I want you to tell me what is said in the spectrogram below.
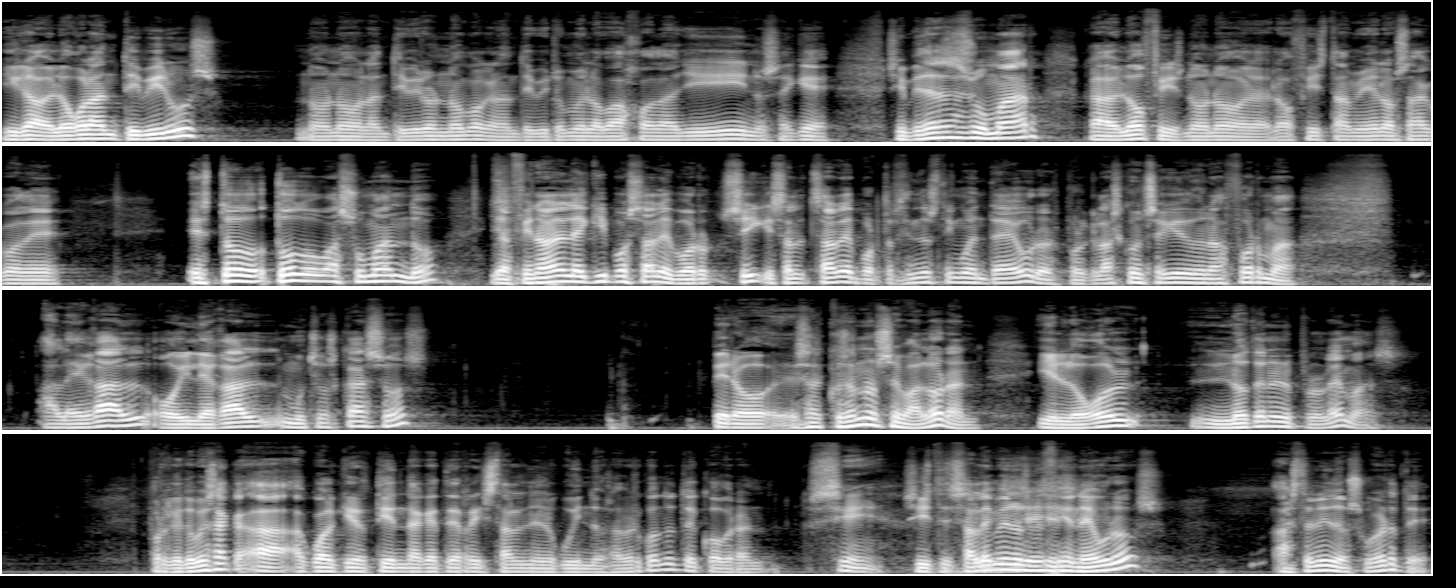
Y claro, y luego el antivirus, no, no, el antivirus no, porque el antivirus me lo bajo de allí y no sé qué. Si empiezas a sumar, claro, el Office, no, no, el Office también lo saco de... Es todo, todo va sumando y al final el equipo sale por, sí, que sale, por 350 euros porque lo has conseguido de una forma alegal o ilegal en muchos casos, pero esas cosas no se valoran. Y luego no tener problemas. Porque tú ves a, cualquier tienda que te reinstalen el Windows, a ver cuánto te cobran. Sí. Si te sale menos sí, de sí, 100 sí. euros, has tenido suerte.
